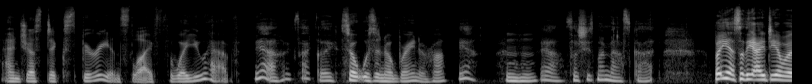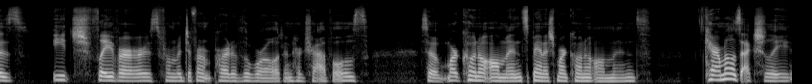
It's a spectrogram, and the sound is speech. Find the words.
and just experience life the way you have. yeah, exactly. So it was a no brainer, huh? Yeah. Hmm Yeah, so she's my mascot. But yeah, so the idea was each flavor is from a different part of the world in her travels. So Marcona almonds, Spanish Marcona almonds. Caramel is actually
